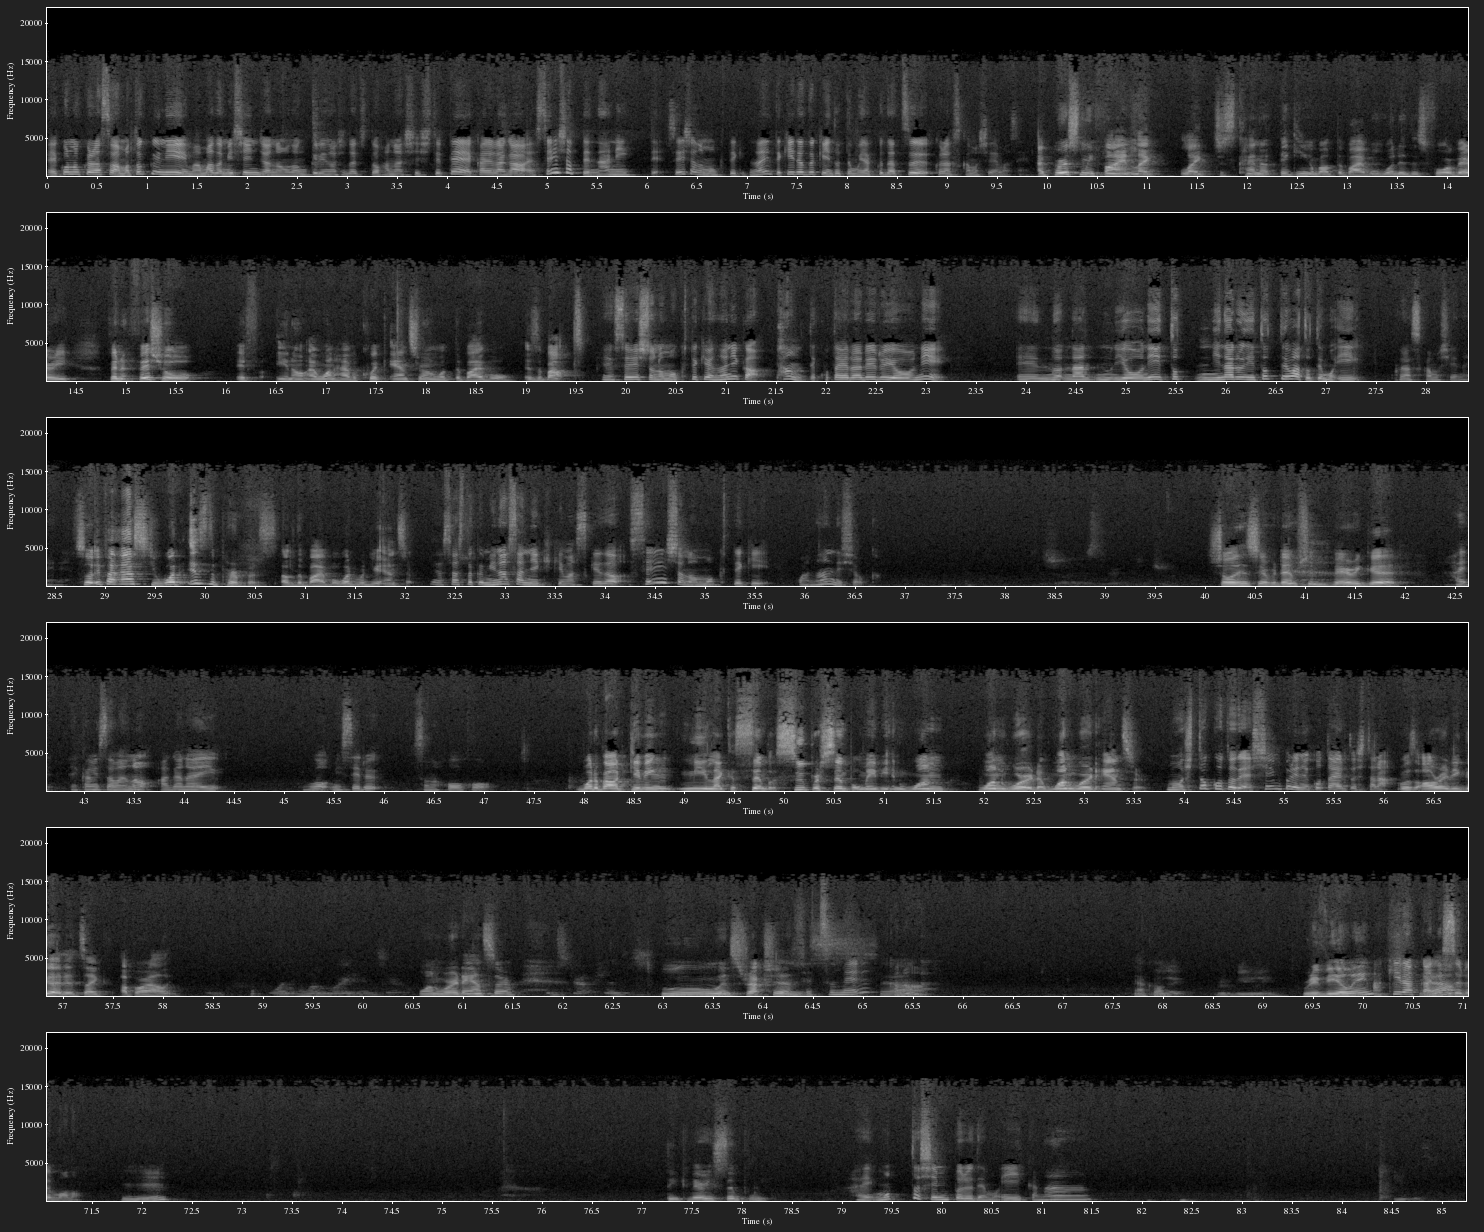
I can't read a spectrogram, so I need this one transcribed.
えーこのクラスはまあ特にまあまだ未信者ののんくりの人たちとお話ししてて彼らがえ聖書って何って聖書の目的って何って聞いた時にとても役立つクラスかもしれません。I personally find like like just kind of thinking about the Bible, what it is for, very beneficial if you know I want to have a quick answer on what the Bible is about. えー聖書の目的は何かパンって答えられるように、えーななようにとになるにとってはとてもいいクラスかもしれないです。So if I asked you, what is the purpose of the Bible? What would you answer? では早速皆さんに聞きますけど聖書の目的は何でしょうか Show the history of redemption. Very good. はい、えー神様の贖いを見せるその方法 What about giving me like a simple, super simple, maybe in one one word, a one word answer? もう一言でシンプルに答えるとしたら It was already good. It's like up our alley. One, one word answer, One word answer. instructions. Ooh, instructions. 説明かな Jakob? Like revealing. Revealing. 明らかにするもの hmm Think very simply. はい、もっとシンプルでもいいかな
